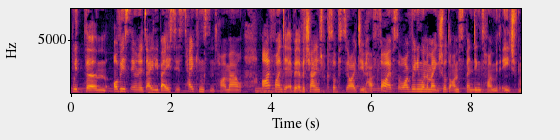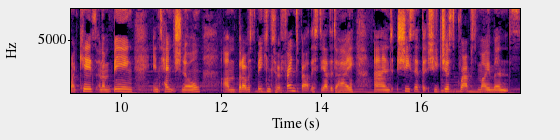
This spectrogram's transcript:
with them obviously on a daily basis taking some time out. I find it a bit of a challenge because obviously i do have five so i really want to make sure that i'm spending time with each of my kids and i'm being intentional. Um, but I was speaking to a friend about this the other day, and she said that she just grabs moments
